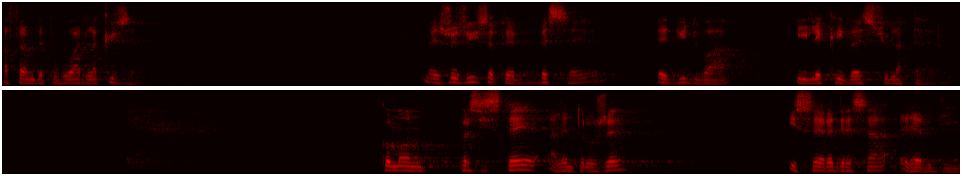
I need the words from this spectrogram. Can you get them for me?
afin de pouvoir l'accuser. Mais Jésus s'était baissé et du doigt, il écrivait sur la terre. Comme on persistait à l'interroger, il se redressa et leur dit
